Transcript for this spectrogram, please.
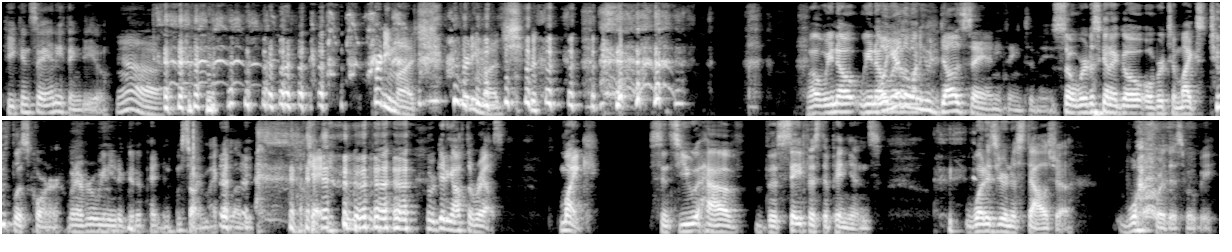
He can say anything to you. Yeah, pretty much. Pretty much. Well, we know we know. well, you're to the one who does say anything to me. So we're just gonna go over to Mike's toothless corner whenever we need a good opinion. I'm sorry, Mike. I love you. Okay, we're getting off the rails. Mike, since you have the safest opinions, what is your nostalgia What? for this movie?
